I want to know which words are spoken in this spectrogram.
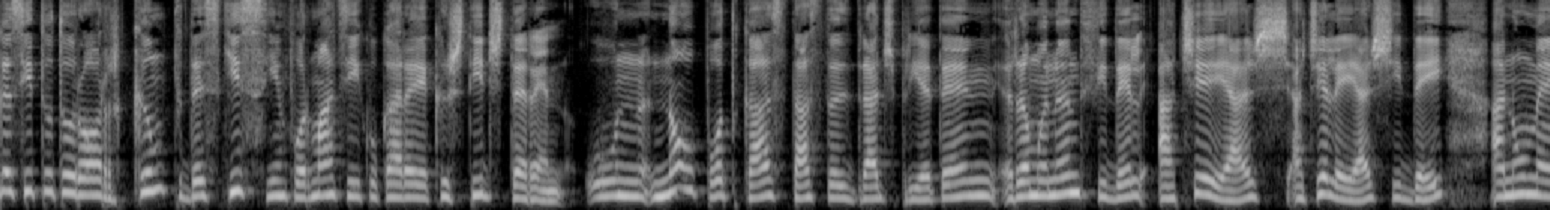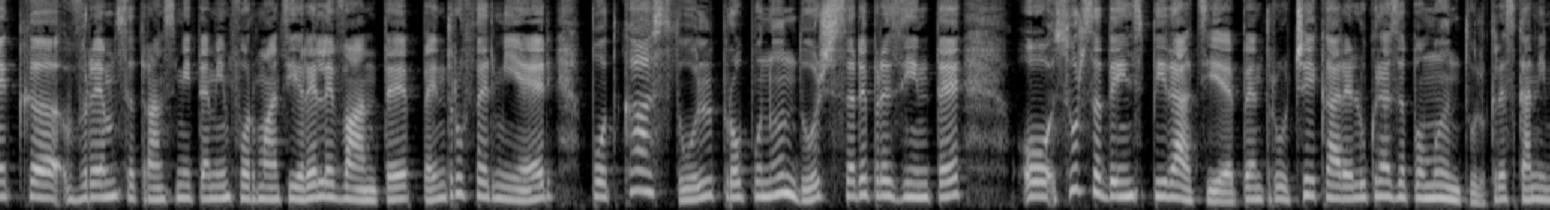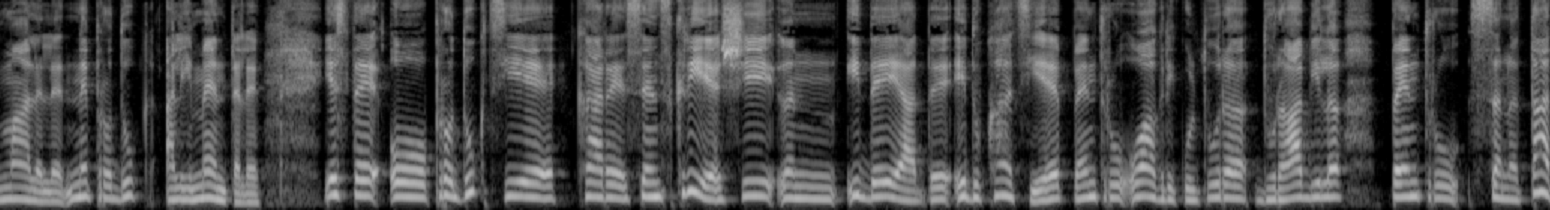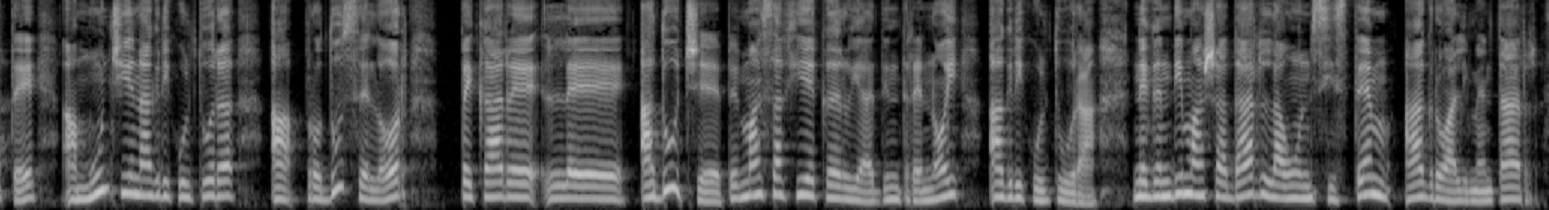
găsit tuturor! Câmp deschis, informații cu care câștigi teren. Un nou podcast astăzi, dragi prieteni, rămânând fidel aceeași, aceleiași idei, anume că vrem să transmitem informații relevante pentru fermieri, podcastul propunându-și să reprezinte o sursă de inspirație pentru cei care lucrează pământul, cresc animalele, ne produc alimentele. Este o producție care se înscrie și în ideea de educație pentru o agricultură durabilă, pentru sănătate a muncii în agricultură, a produselor pe care le aduce pe masa fiecăruia dintre noi agricultura. Ne gândim așadar la un sistem agroalimentar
